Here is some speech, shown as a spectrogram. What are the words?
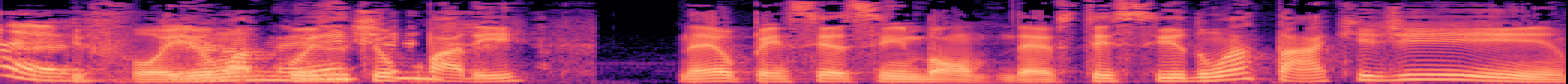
É, que foi uma coisa que eu parei, né? Eu pensei assim, bom, deve ter sido um ataque de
